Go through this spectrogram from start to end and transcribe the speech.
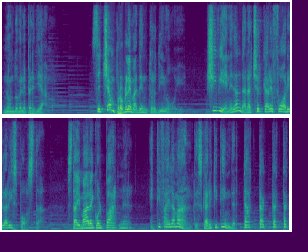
non dove le perdiamo. Se c'è un problema dentro di noi, ci viene da andare a cercare fuori la risposta. Stai male col partner? E ti fai l'amante, scarichi Tinder, tac tac tac tac,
